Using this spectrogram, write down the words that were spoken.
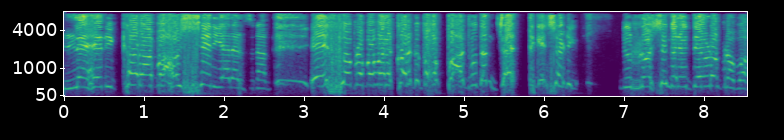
నాయన లహరి ఖరాబాహుషేరియాల్సిన ఏసు ప్రభ వాళ్ళ కొరకు గొప్ప అద్భుతం జరిగించండి. దుర్రోషంగానే కలిగే దేవుడో ప్రభా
